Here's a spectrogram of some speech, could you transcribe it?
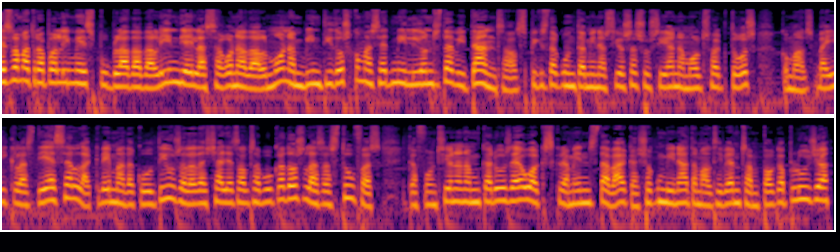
És la metròpoli més poblada de l'Índia i la segona del món, amb 22,7 milions d'habitants. Els pics de contaminació s'associen a molts factors, com els vehicles dièsel, la crema de cultius o de deixalles als abocadors, les estufes, que funcionen amb querosè o excrements de vaca. Això combinat amb els hiverns amb poca pluja,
